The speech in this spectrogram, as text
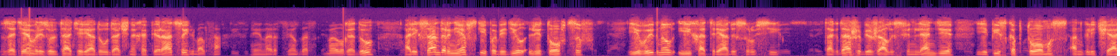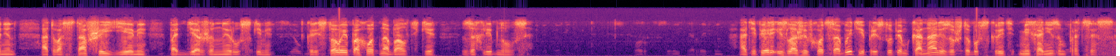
Затем, в результате ряда удачных операций, в году Александр Невский победил литовцев и выгнал их отряды с Руси. Тогда же бежал из Финляндии епископ Томас, англичанин, от восставшей Еми, поддержанный русскими. Крестовый поход на Балтике захлебнулся. А теперь, изложив ход событий, приступим к анализу, чтобы вскрыть механизм процесса.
